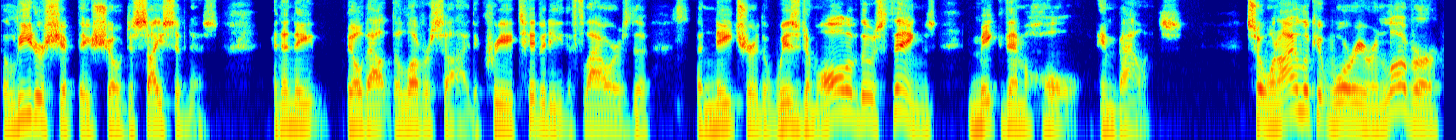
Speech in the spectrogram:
The leadership they show, decisiveness. And then they build out the lover side, the creativity, the flowers, the the nature, the wisdom, all of those things make them whole in balance. So when I look at warrior and lover,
